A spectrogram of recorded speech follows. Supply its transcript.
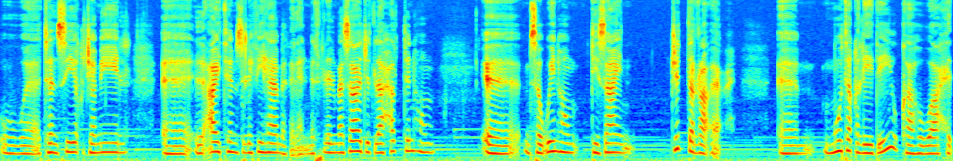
وتنسيق جميل. آه ال items اللي فيها مثلا مثل المساجد لاحظت إنهم مسوينهم design جدا رائع. آه مو تقليدي وكاهو واحد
